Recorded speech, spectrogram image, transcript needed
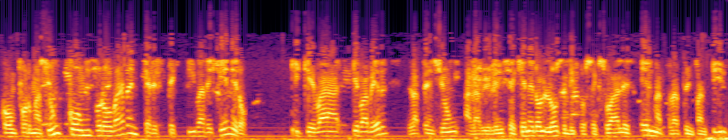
con formación comprobada en perspectiva de género y que va que va a haber la atención a la violencia de género, los delitos sexuales, el maltrato infantil,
